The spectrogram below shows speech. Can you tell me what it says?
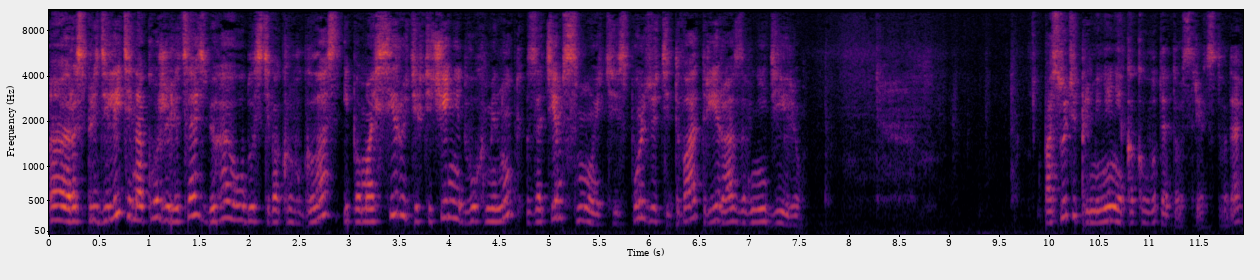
Э, распределите на коже лица, избегая области вокруг глаз и помассируйте в течение двух минут, затем смойте. Используйте 2-3 раза в неделю. По сути, применение как и вот этого средства, да?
